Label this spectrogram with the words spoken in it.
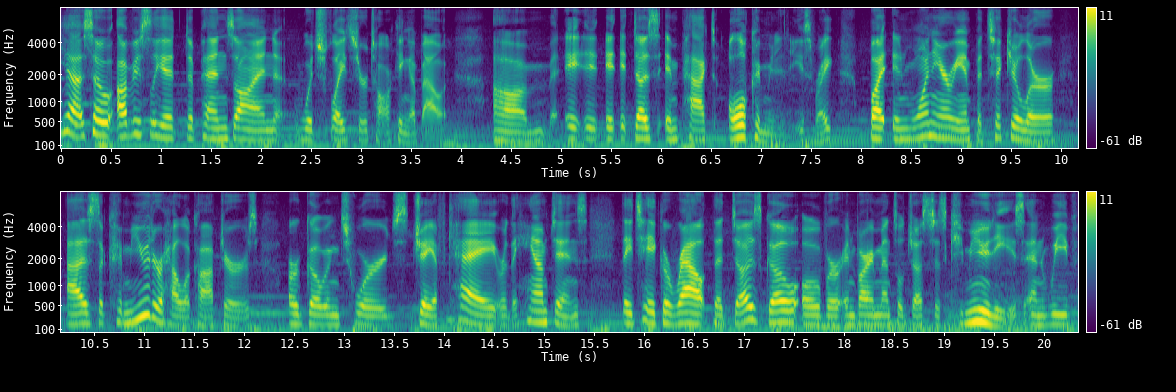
Yeah, so obviously it depends on which flights you're talking about. Um, it, it, it does impact all communities, right? But in one area in particular, as the commuter helicopters are going towards JFK or the Hamptons, they take a route that does go over environmental justice communities, and we've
